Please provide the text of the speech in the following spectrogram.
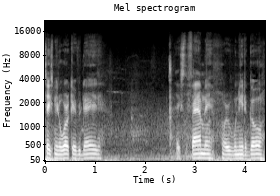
Takes me to work every day. Takes the family wherever we need to go.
